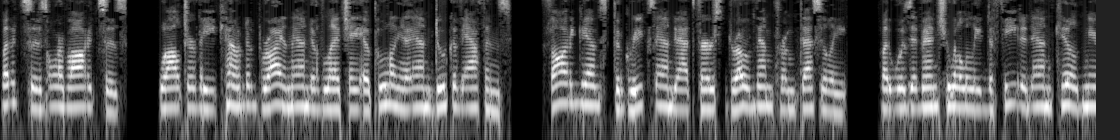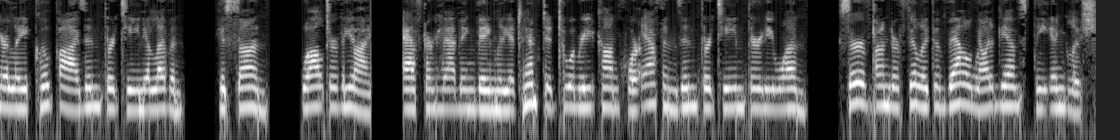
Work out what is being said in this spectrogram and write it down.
Batitzes or Batitzes, Walter V. Count of Brian and of Lecce Apulia and Duke of Athens, fought against the Greeks and at first drove them from Thessaly, but was eventually defeated and killed near Lake Copais in 1311. His son, Walter Vi, after having vainly attempted to reconquer Athens in 1331, served under Philip of Valois against the English.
